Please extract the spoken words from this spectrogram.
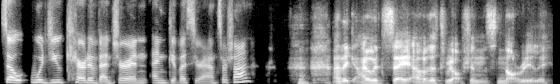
So would you care to venture and, and give us your answer, Sean? I think I would say out of the three options, not really.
